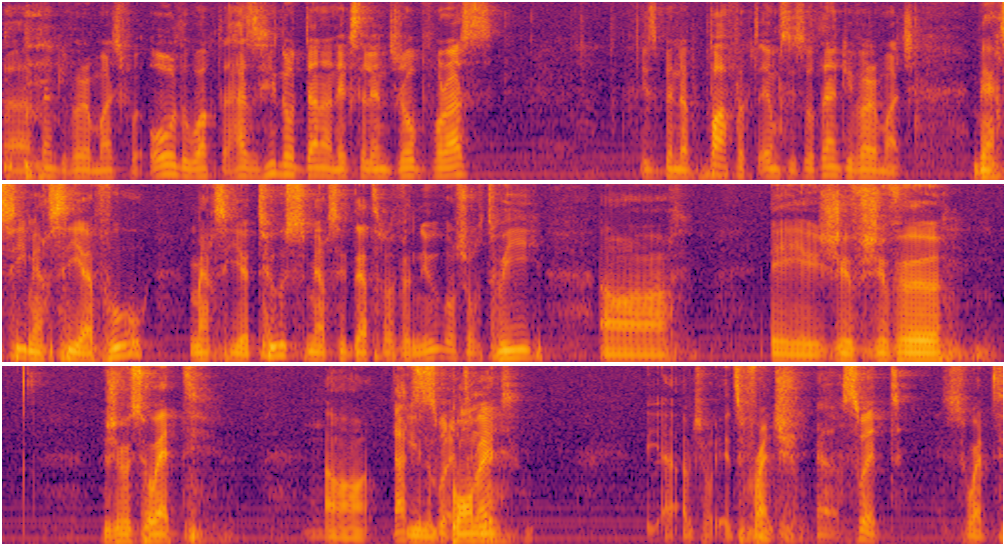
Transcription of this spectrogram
Uh, thank you very much for all the work. That, has he not done an excellent job for us? He's been a perfect MC, so thank you very much. Merci, merci à vous. Merci à tous. Merci d'être venus aujourd'hui. Euh, et je, je veux, je souhaite euh, une sweat, bonne. right? Yeah, I'm sorry, it's French. Uh, sweat. Sweat.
